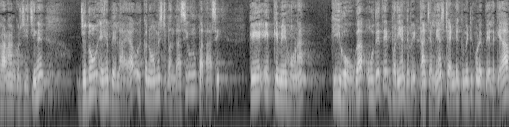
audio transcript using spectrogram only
ਰਾਣਾ ਗੁਰਜੀਤ ਜੀ ਨੇ। ਜਦੋਂ ਇਹ ਬਿੱਲ ਆਇਆ, ਉਹ ਇਕਨੋਮਿਸਟ ਬੰਦਾ ਸੀ, ਉਹਨੂੰ ਪਤਾ ਸੀ ਕਿ ਇਹ ਕਿਵੇਂ ਹੋਣਾ, ਕੀ ਹੋਊਗਾ। ਉਹਦੇ ਤੇ ਬੜੀਆਂ ਡਿਬੇਟਾਂ ਚੱਲੀਆਂ ਸਟੈਂਡਿੰਗ ਕਮੇਟੀ ਕੋਲੇ ਬਿੱਲ ਗਿਆ।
